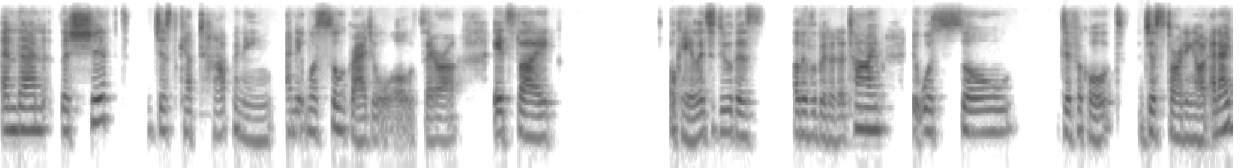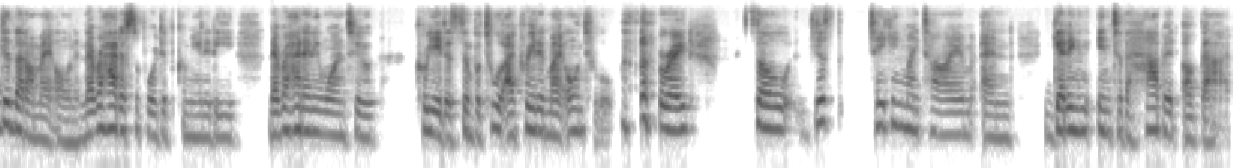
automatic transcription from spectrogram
And then the shift just kept happening and it was so gradual, Sarah. It's like, okay, let's do this a little bit at a time. It was so difficult just starting out. And I did that on my own and never had a supportive community, never had anyone to create a simple tool. I created my own tool, right? So just taking my time and getting into the habit of that,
